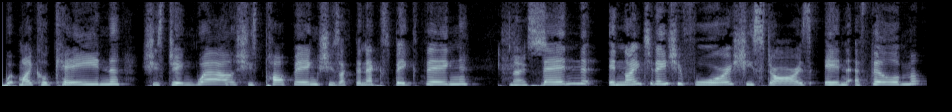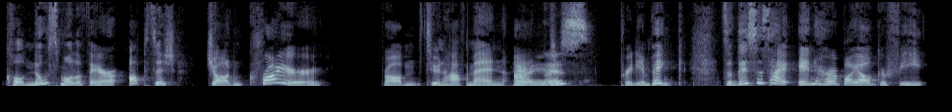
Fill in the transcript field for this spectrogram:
with Michael Caine. She's doing well. She's popping. She's like the next big thing. Nice. Then in 1984, she stars in a film called No Small Affair opposite Jon Cryer from Two and a Half Men There and. Pretty in Pink. So this is how, in her biography,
